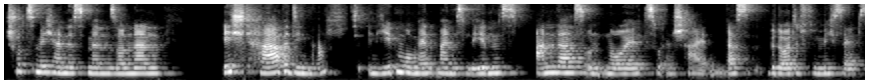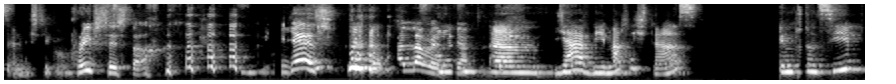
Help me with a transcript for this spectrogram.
Schutzmechanismen, sondern ich habe die Macht, in jedem Moment meines Lebens anders und neu zu entscheiden. Das bedeutet für mich Selbstermächtigung. Preach, Sister. yes, I love it. Und, ja. Ähm, ja, wie mache ich das? Im Prinzip,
